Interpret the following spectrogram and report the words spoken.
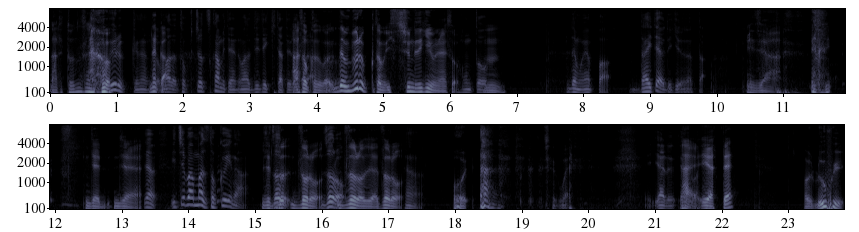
あれどんブルックなんかかまだ特徴つかみたいなのまだ出てきたてだから。あそっかそっか、うんでもブルック多分一瞬でできるようになりそう。本当、うんでもやっぱ大体はできるようになった。えじゃあ じゃあじゃあじゃあ一番まず得意なじゃあゾゾゾロ。ゾロ。ゾロじゃあゾロ。うん。おい。ちょごめん。やるはやるいやって。わおいルフィ。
